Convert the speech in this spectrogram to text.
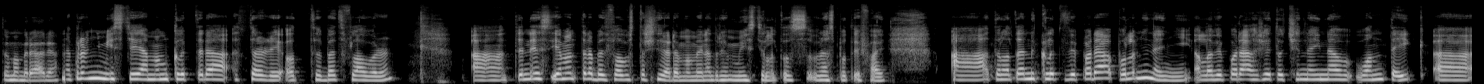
to mám ráda. Na prvním místě já mám klip teda 30 od Bad Flower a ten je, já mám teda Bad Flower strašně ráda, mám je na druhém místě letos na Spotify. A tenhle ten klip vypadá, podle mě není, ale vypadá, že je točený na one take a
